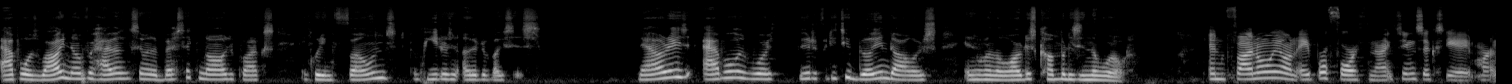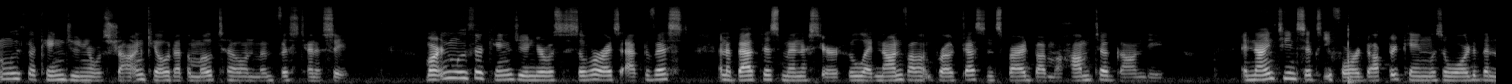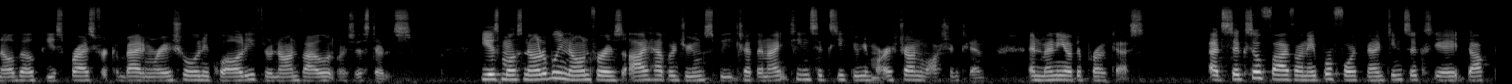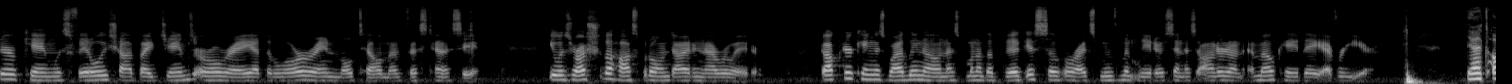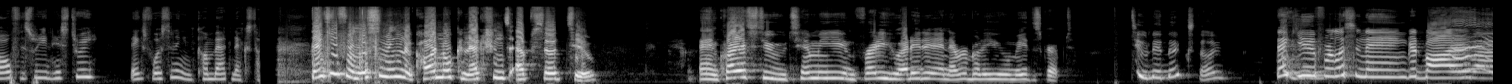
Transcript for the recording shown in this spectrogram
Apple is widely known for having some of the best technology products, including phones, computers, and other devices. Nowadays, Apple is worth $352 billion and is one of the largest companies in the world. And finally, on April 4th, 1968, Martin Luther King Jr. was shot and killed at the motel in Memphis, Tennessee. Martin Luther King Jr. was a civil rights activist and a Baptist minister who led nonviolent protests inspired by Mahatma Gandhi. In 1964, Dr. King was awarded the Nobel Peace Prize for combating racial inequality through nonviolent resistance. He is most notably known for his I Have a Dream speech at the 1963 March on Washington and many other protests. At 6.05 on April 4, 1968, Dr. King was fatally shot by James Earl Ray at the Lorraine Motel, Memphis, Tennessee. He was rushed to the hospital and died an hour later. Dr. King is widely known as one of the biggest civil rights movement leaders and is honored on MLK Day every year. That's all for this week in history. Thanks for listening and come back next time. Thank you for listening to Cardinal Connections Episode 2. And credits to Timmy and Freddie who edited it and everybody who made the script. Tune in next time. Thank you for listening. Goodbye.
